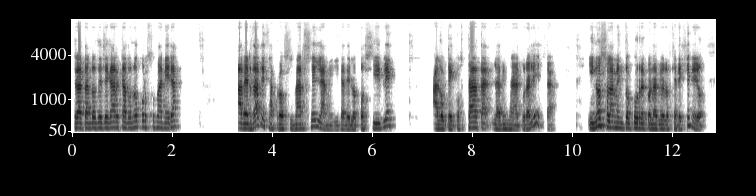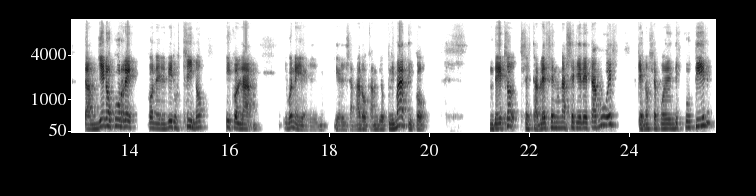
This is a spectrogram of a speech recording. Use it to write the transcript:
tratando de llegar cada uno por su manera a verdades, aproximarse en la medida de lo posible a lo que constata la misma naturaleza. Y no solamente ocurre con la biología de género, también ocurre con el virus chino y con la y bueno, y el, y el llamado cambio climático. De hecho, se establecen una serie de tabúes que no se pueden discutir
